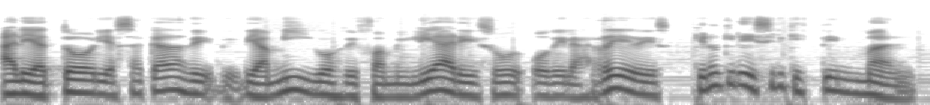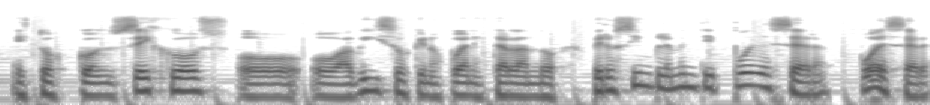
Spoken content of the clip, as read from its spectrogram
aleatorias, sacadas de, amigos, de familiares o, de las redes, que no quiere decir que estén mal estos consejos o, o avisos que nos puedan estar dando, pero simplemente puede ser, puede ser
